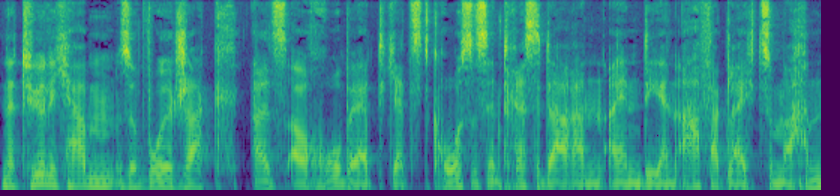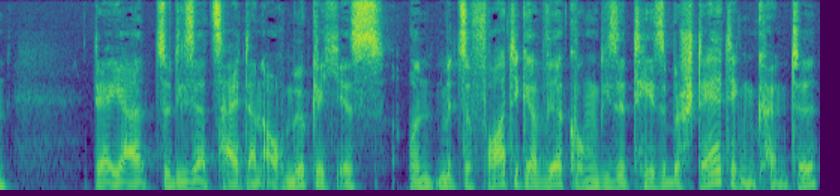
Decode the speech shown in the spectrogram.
Natürlich haben sowohl Jacques als auch Robert jetzt großes Interesse daran, einen DNA-Vergleich zu machen, der ja zu dieser Zeit dann auch möglich ist und mit sofortiger Wirkung diese These bestätigen könnte,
